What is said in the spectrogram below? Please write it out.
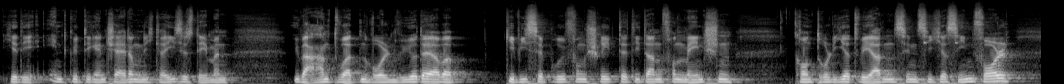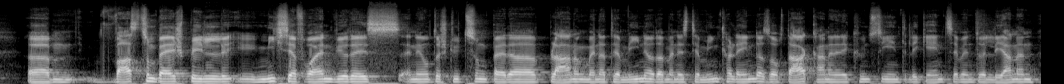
hier die endgültige Entscheidung nicht KI-Systemen überantworten wollen würde, aber gewisse Prüfungsschritte, die dann von Menschen kontrolliert werden, sind sicher sinnvoll. Ähm, was zum Beispiel mich sehr freuen würde, ist eine Unterstützung bei der Planung meiner Termine oder meines Terminkalenders. Auch da kann eine künstliche Intelligenz eventuell lernen,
